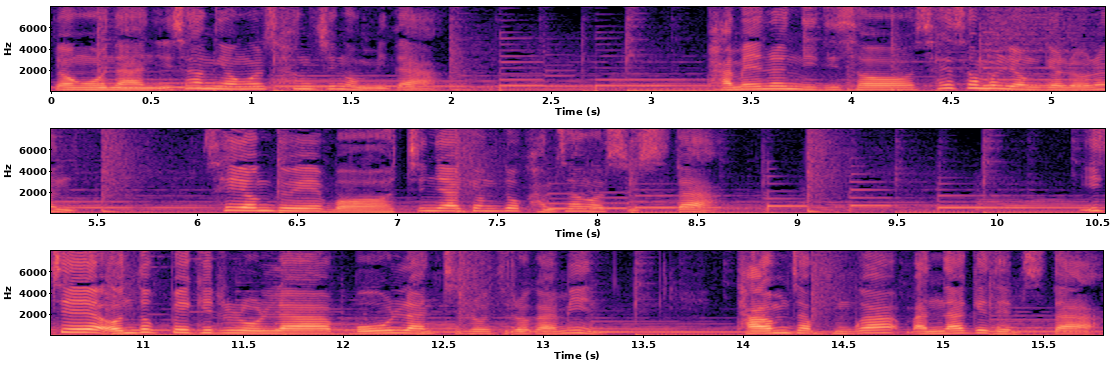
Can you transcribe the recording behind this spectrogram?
영원한 이상형을 상징합니다. 밤에는 이디서 새섬을 연결로는 세영교의 멋진 야경도 감상할 수 있으다. 이제 언덕배기를 올라 모울란치로 들어가면 다음 작품과 만나게 됩시다.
